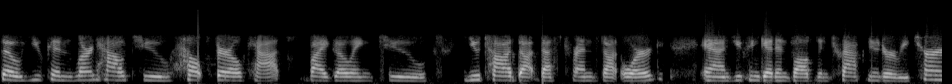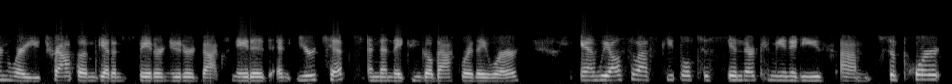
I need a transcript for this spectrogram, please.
So you can learn how to help feral cats by going to utah.bestfriends.org, and you can get involved in trap, neuter, return, where you trap them, get them spayed or neutered, vaccinated, and ear tipped, and then they can go back where they were. And we also ask people to, in their communities, um, support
